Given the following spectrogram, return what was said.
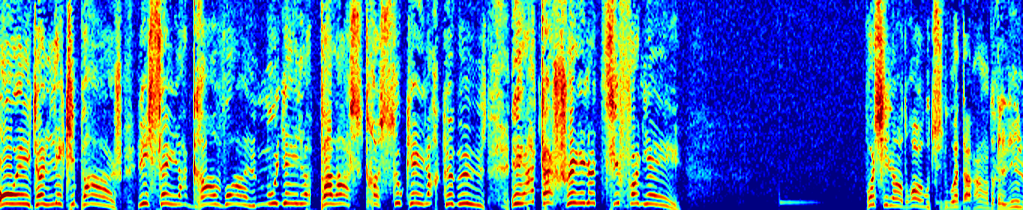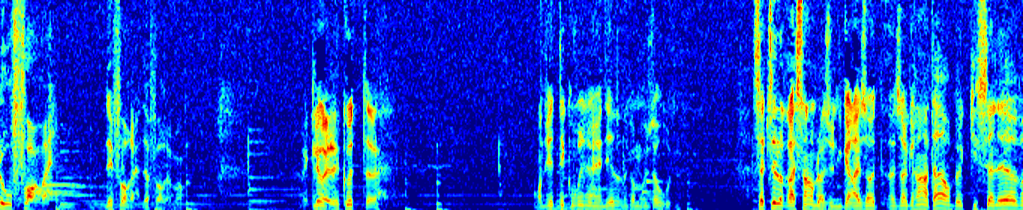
Oh et de l'équipage, hissez la grand voile, mouillez le palastre, souquez l'arquebuse et attachez le typhonnier. Voici l'endroit où tu dois te rendre l'île aux forêts. Des forêts, des forêts, bon. Fait que là, écoute, euh, on vient de découvrir un île comme vous autres. Cette île ressemble à, un, grand arbre qui s'élève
